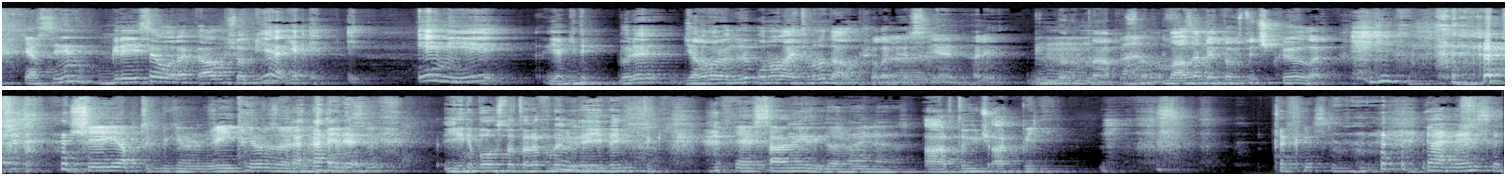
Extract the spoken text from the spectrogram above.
Ya senin bireysel olarak almış ol bir yer ya en iyi ya gidip böyle canavar öldürüp onun itemını da almış olabilirsin Hmm. yani. Hani bilmiyorum Hmm. ne yapıyorsun Ben- ama bazen metrobüste çıkıyorlar. Şey yaptık bir gün. Raidliyoruz öyle. Aynen. Yeni Bosna tarafına bir raid'e gittik. Efsaneydi görmen lazım. Artı 3 akbil. Takıyorsun. yani neyse.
